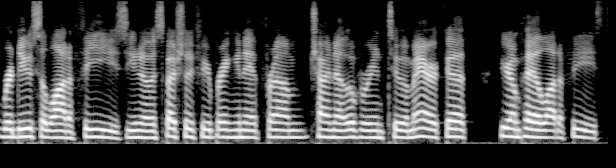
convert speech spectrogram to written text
reduce a lot of fees, you know, especially if you're bringing it from China over into America, you're going to pay a lot of fees.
